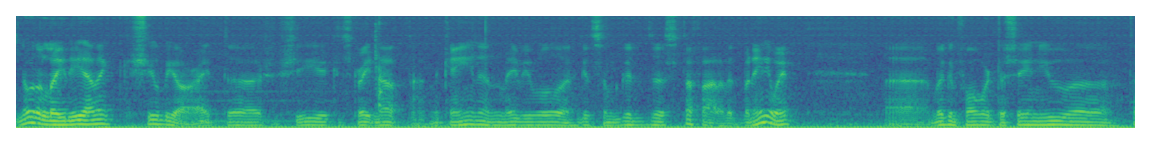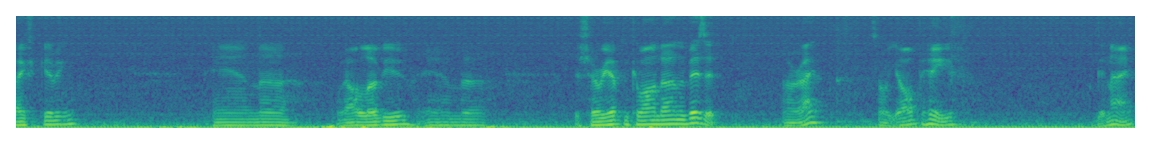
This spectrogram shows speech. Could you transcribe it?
know the lady. I think she'll be all right. Uh, she can straighten out McCain, and maybe we'll uh, get some good stuff out of it. But anyway, uh, looking forward to seeing you uh, Thanksgiving, and uh, we all love you. And uh, just hurry up and come on down and visit. All right. So y'all behave. Good night.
